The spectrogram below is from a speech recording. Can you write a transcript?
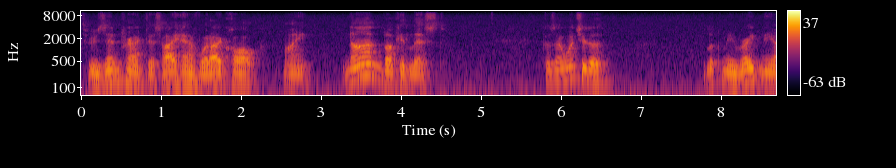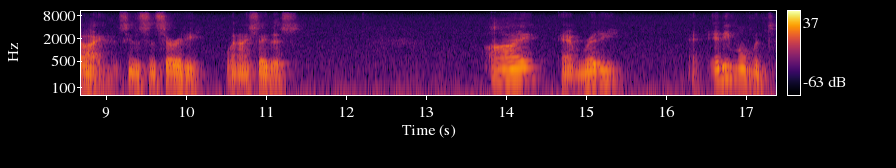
through Zen practice, I have what I call my non bucket list. Because I want you to look me right in the eye and see the sincerity when I say this. I am ready at any moment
